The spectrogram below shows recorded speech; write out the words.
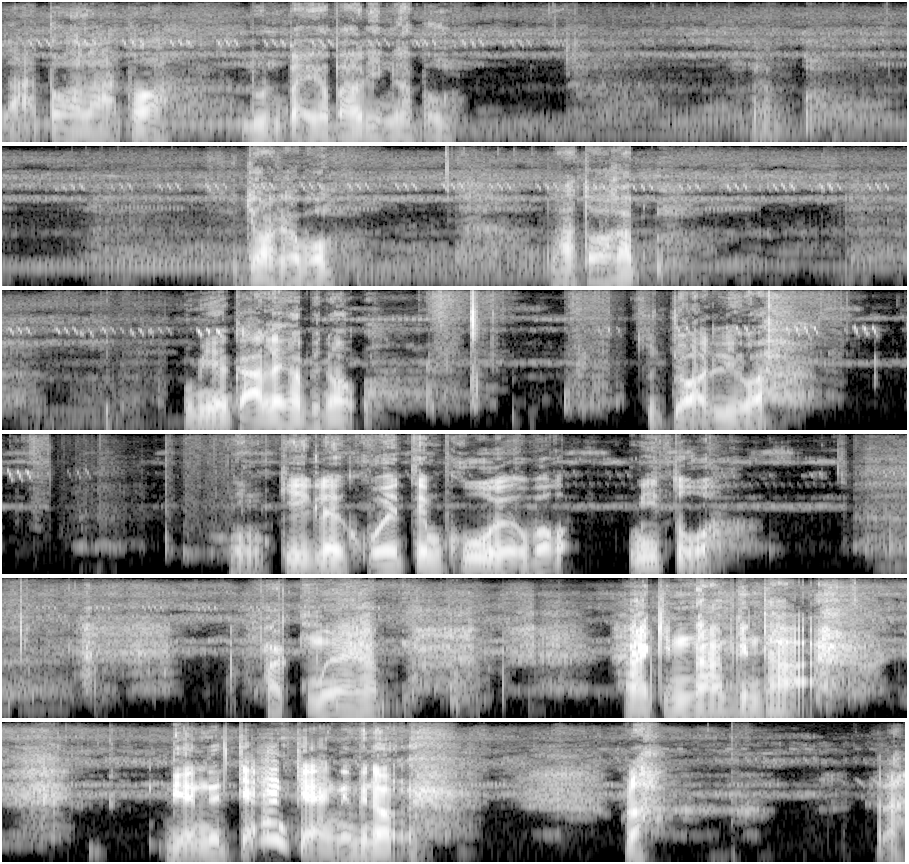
หลาต่อหลาต่อหลุ่นไปกับเบ้าดินครับผมครับสุดยอดครับผมหลาต่อครับผมมีอาการเลยครับพี่น้อง สุดยอดเลยว่ะหนึ่งกีกเลยคุยเต็มคู่เลยบอกว่ามีตัวพักเมื่อยครับ หากินน้ำกินท่า เดียนกับแจ้งแจ้งนี่พี่น้องเหรอเห็นปะ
